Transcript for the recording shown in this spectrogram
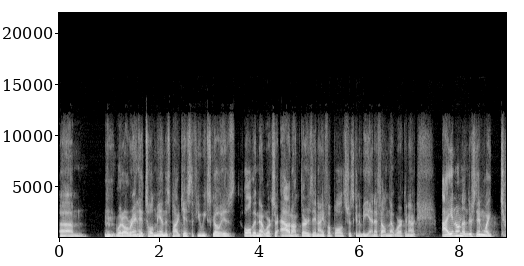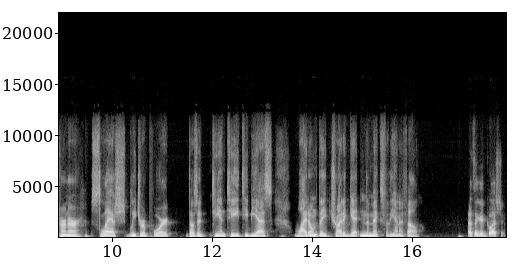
um, what Ourand had told me on this podcast a few weeks ago is all the networks are out on Thursday night football. It's just going to be NFL Network and I, I don't understand why Turner slash Bleacher Report doesn't TNT TBS. Why don't they try to get in the mix for the NFL? That's a good question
